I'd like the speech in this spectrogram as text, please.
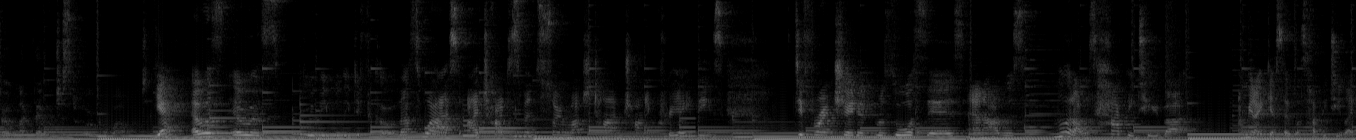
felt like they were just overwhelmed. yeah, it was it was really really difficult. That's why I tried to spend so much time trying to create these differentiated resources, and I was not that I was happy to, but I mean I guess I was happy to like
